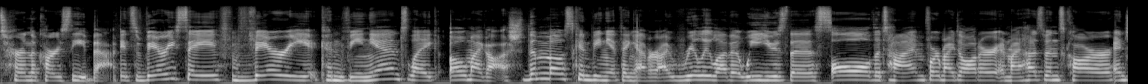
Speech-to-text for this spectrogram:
turn the car seat back. It's very safe, very convenient. Like, oh my gosh, the most convenient thing ever. I really love it. We use this all the time for my daughter and my husband's car. And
